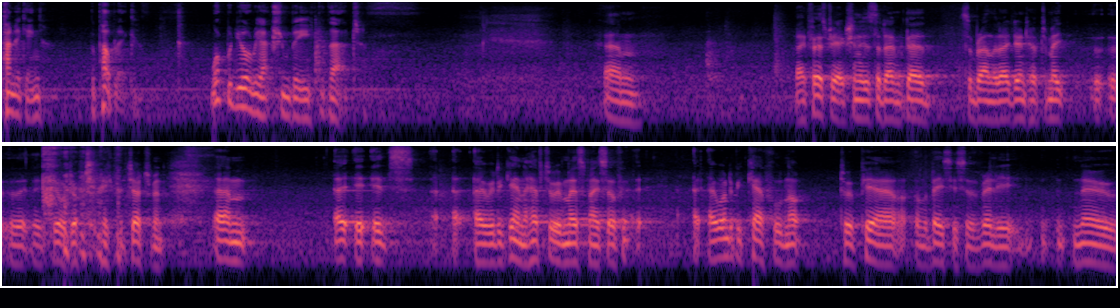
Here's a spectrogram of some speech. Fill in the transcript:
panicking the public. What would your reaction be to that? Um, my first reaction is that I'm glad, Sir Brian, that I don't have to make, uh, uh, it's your job to make the judgment. Um, it, it's, I would again have to immerse myself. I, I want to be careful not to appear on the basis of really no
